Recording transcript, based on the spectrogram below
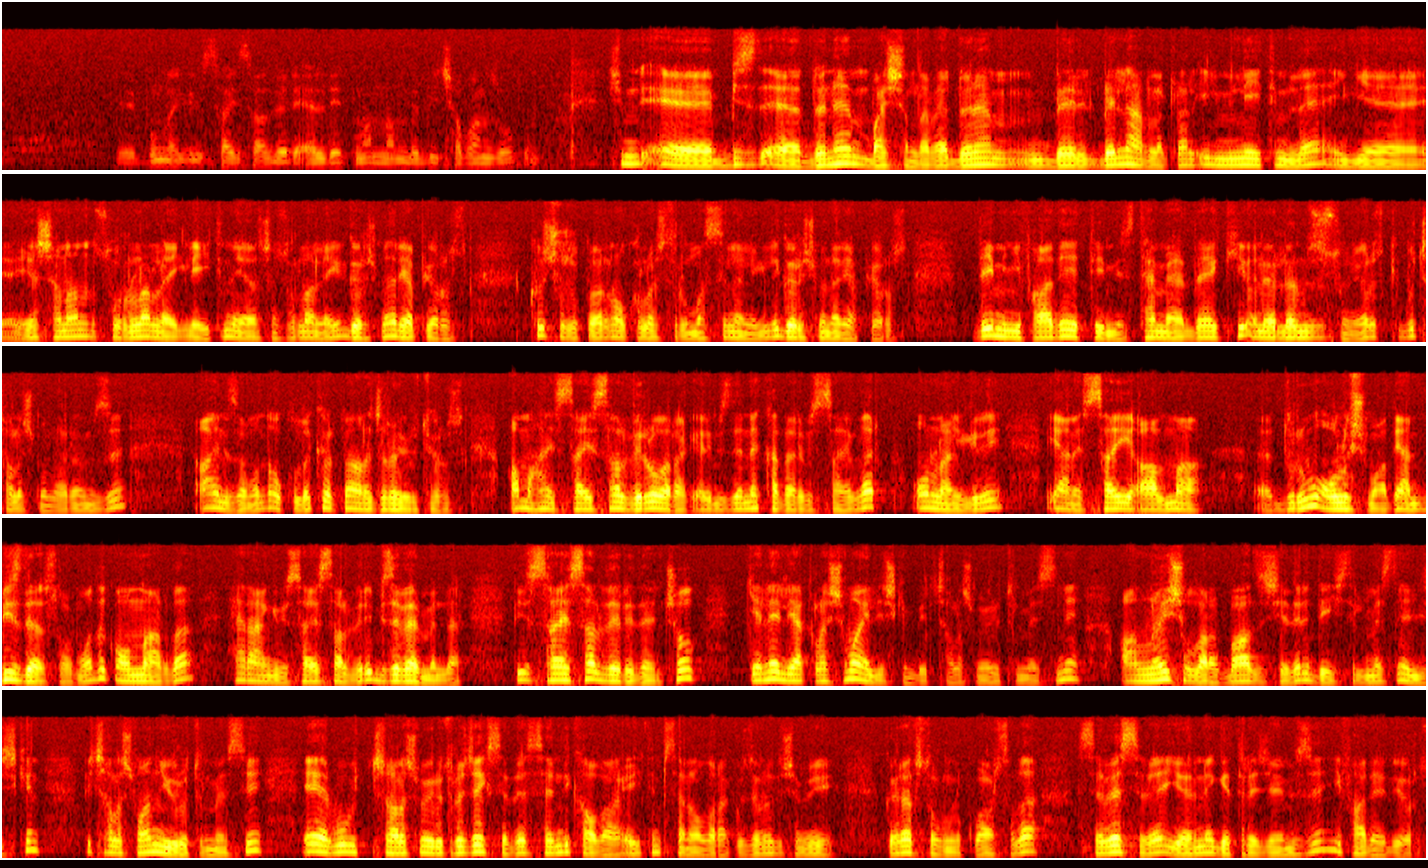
E, bununla ilgili sayısal veri elde etme anlamında bir çabanız oldu mu? Şimdi e, biz e, dönem başında ve dönem bel- belli aralıklarla il eğitimle e, yaşanan sorunlarla ilgili, eğitimle yaşanan sorunlarla ilgili görüşmeler yapıyoruz. Kız çocukların okullaştırılmasıyla ilgili görüşmeler yapıyoruz. Demin ifade ettiğimiz temeldeki önerilerimizi sunuyoruz ki bu çalışmalarımızı aynı zamanda okuldaki öğretmen aracılığıyla yürütüyoruz. Ama hani sayısal veri olarak elimizde ne kadar bir sayı var onunla ilgili yani sayı alma durumu oluşmadı. Yani biz de sormadık. Onlar da herhangi bir sayısal veri bize vermediler. Biz sayısal veriden çok genel yaklaşıma ilişkin bir çalışma yürütülmesini, anlayış olarak bazı şeylerin değiştirilmesine ilişkin bir çalışmanın yürütülmesi. Eğer bu çalışma yürütülecekse de sendika olarak, eğitim sene olarak üzerine düşen bir görev sorumluluk varsa da seve seve yerine getireceğimizi ifade ediyoruz.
